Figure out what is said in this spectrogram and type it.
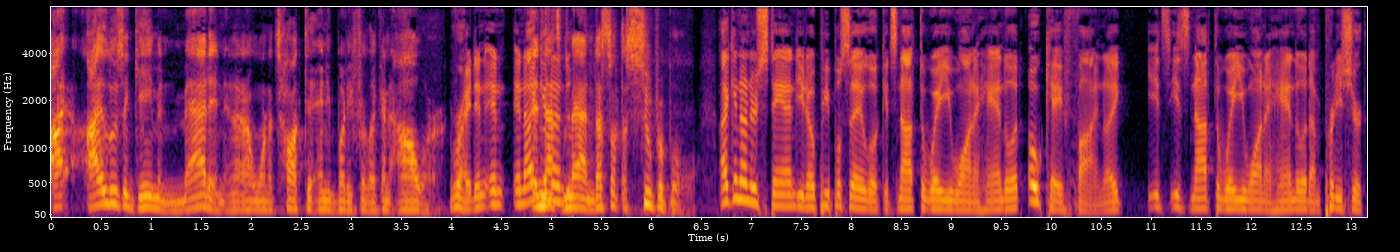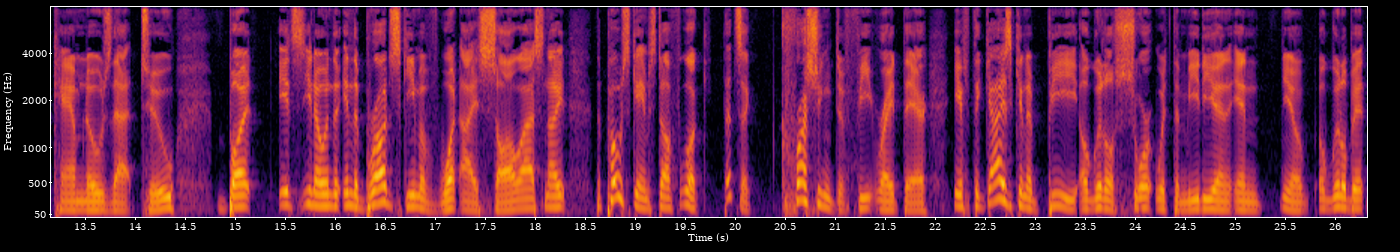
I I lose a game in Madden, and I don't want to talk to anybody for like an hour. Right, and and, and I And that's under- Madden. That's not the Super Bowl. I can understand. You know, people say, "Look, it's not the way you want to handle it." Okay, fine. Like it's it's not the way you want to handle it. I'm pretty sure Cam knows that too, but. It's you know in the in the broad scheme of what I saw last night, the post game stuff. Look, that's a crushing defeat right there. If the guy's going to be a little short with the media and, and you know a little bit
